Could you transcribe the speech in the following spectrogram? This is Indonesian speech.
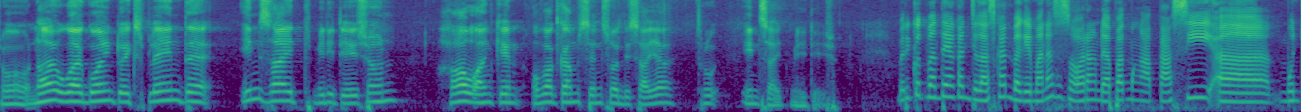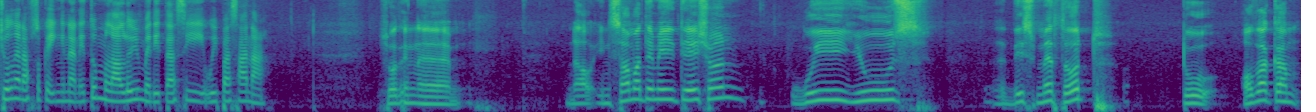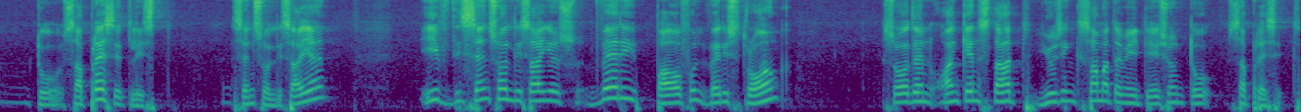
So now we are going to explain the insight meditation, how one can overcome sensual desire through insight meditation. Berikut Bante akan jelaskan bagaimana seseorang dapat mengatasi uh, munculnya nafsu keinginan itu melalui meditasi vipassana. So then, uh, now in samatha meditation, we use this method to overcome, to suppress at least sensual desire. If this sensual desire is very powerful, very strong, so then one can start using samatha meditation to suppress it.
